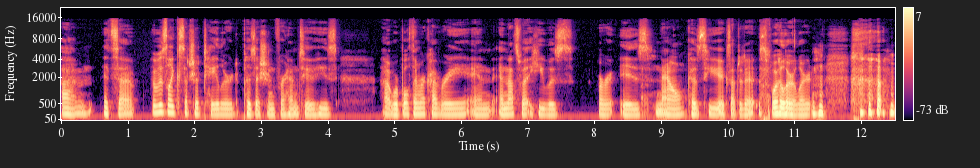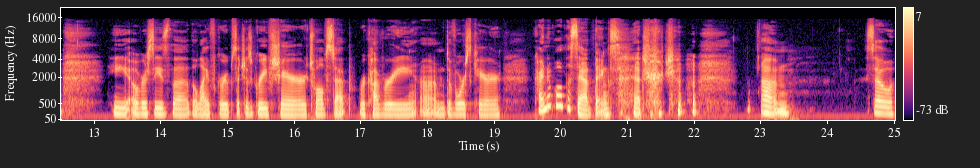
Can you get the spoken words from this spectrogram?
Um, it's a, it was like such a tailored position for him too. He's, uh, we're both in recovery, and and that's what he was or is now because he accepted it. Spoiler alert. He oversees the the life groups such as grief share, 12 step recovery, um, divorce care, kind of all the sad things at church. um, so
